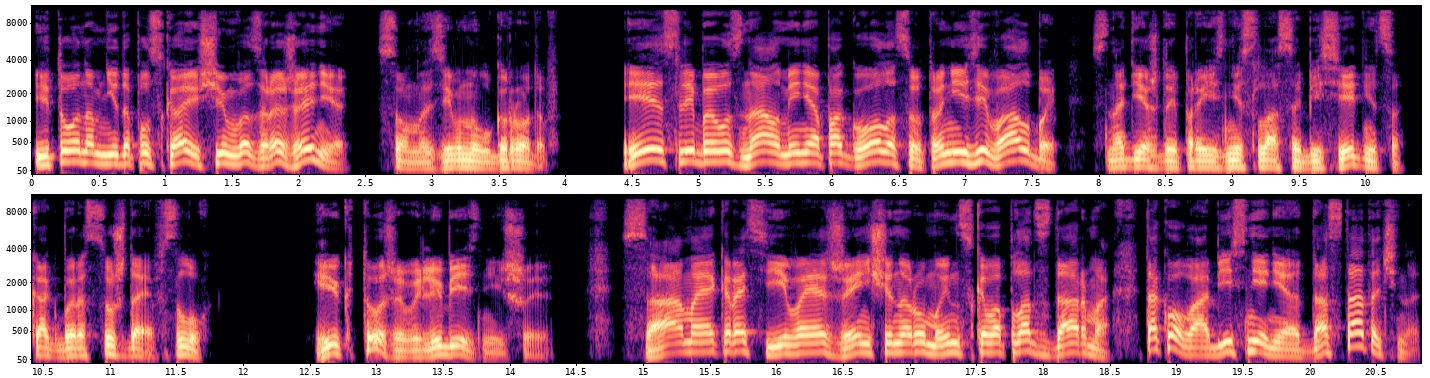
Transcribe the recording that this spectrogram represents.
и тоном, не допускающим возражения, сонно зевнул Гродов. «Если бы узнал меня по голосу, то не зевал бы», — с надеждой произнесла собеседница, как бы рассуждая вслух. «И кто же вы, любезнейшая?» «Самая красивая женщина румынского плацдарма. Такого объяснения достаточно?»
